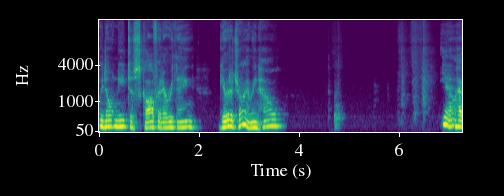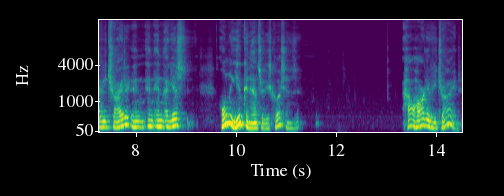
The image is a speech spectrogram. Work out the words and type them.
we don't need to scoff at everything. Give it a try. I mean how you know have you tried it? And and, and i guess only you can answer these questions. How hard have you tried?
